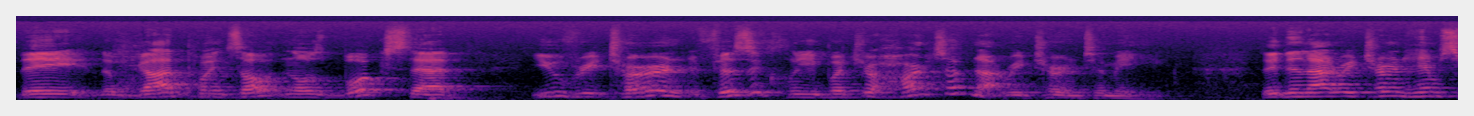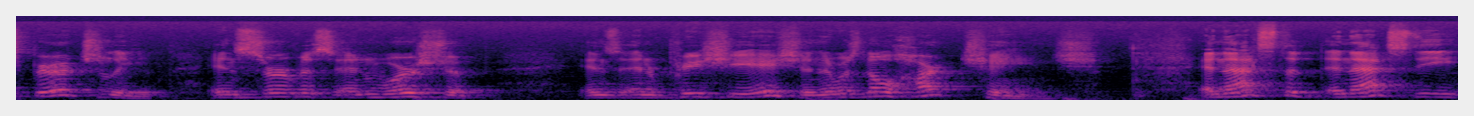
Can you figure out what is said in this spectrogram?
they, the, God points out in those books that you've returned physically, but your hearts have not returned to me. They did not return to him spiritually in service and worship and, and appreciation. There was no heart change. And that's the, and that's the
